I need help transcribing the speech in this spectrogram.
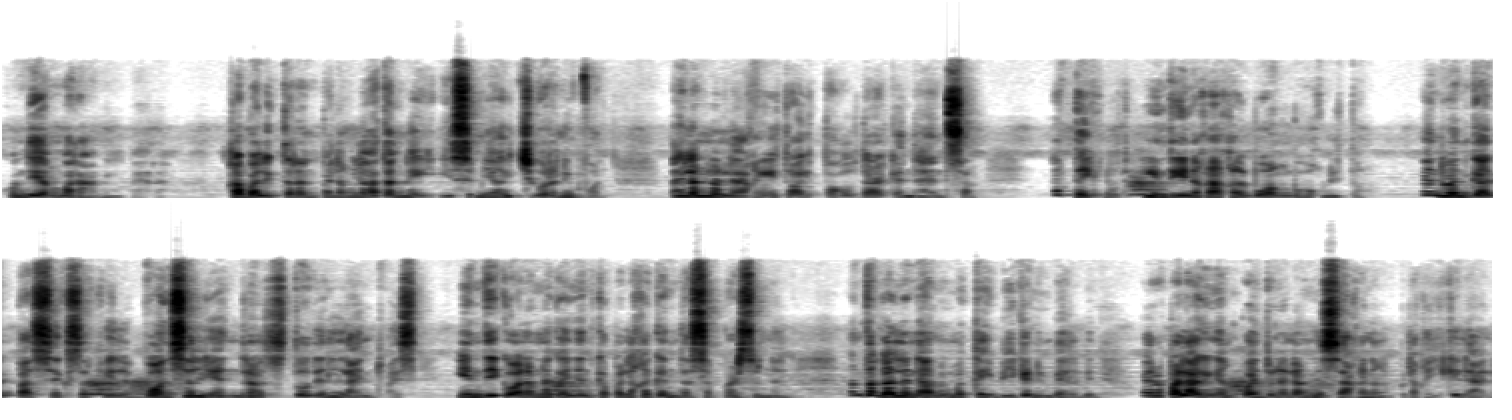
kundi ang maraming pera. Kabaligtaran palang lahat ang naiisip niyang itsura ni Von dahil ang lalaking ito ay tall, dark, and handsome. At take note, hindi nakakalbo ang buhok nito. And when God passed sex appeal, Von Saliendra stood in line twice. Hindi ko alam na ganyan ka pala kaganda sa personal. Ang tagal na naming magkaibigan ni Belvin, pero palaging ang kwento na lang niya sa akin ang pinakikilala.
